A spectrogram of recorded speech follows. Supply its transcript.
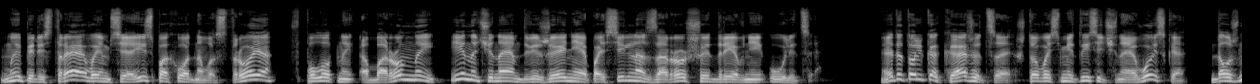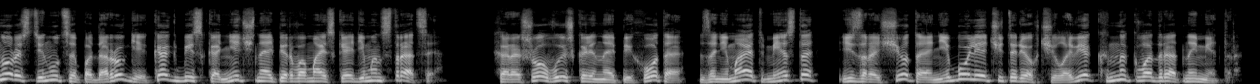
Мы перестраиваемся из походного строя в плотный оборонный и начинаем движение по сильно заросшей древней улице. Это только кажется, что восьмитысячное войско должно растянуться по дороге, как бесконечная первомайская демонстрация. Хорошо вышкаленная пехота занимает место из расчета не более четырех человек на квадратный метр.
